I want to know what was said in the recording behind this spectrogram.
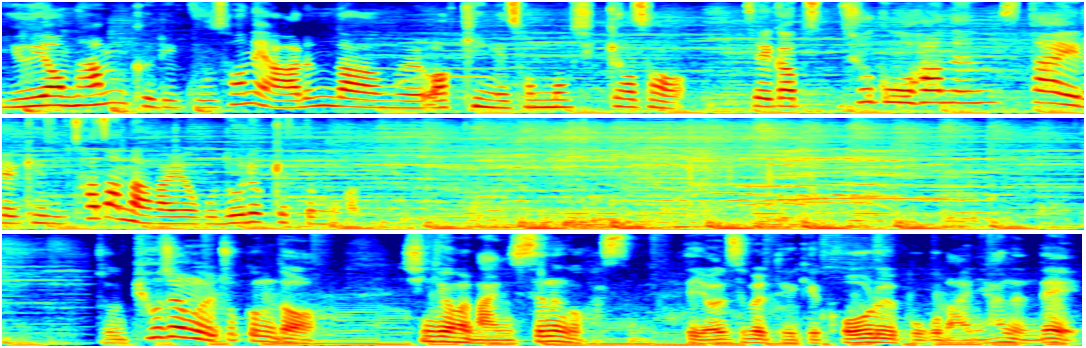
유연함 그리고 선의 아름다움을 와킹에 접목시켜서 제가 추구하는 스타일을 계속 찾아 나가려고 노력했던 것 같아요. 저는 표정을 조금 더 신경을 많이 쓰는 것 같습니다. 근데 연습을 되게 거울을 보고 많이 하는데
